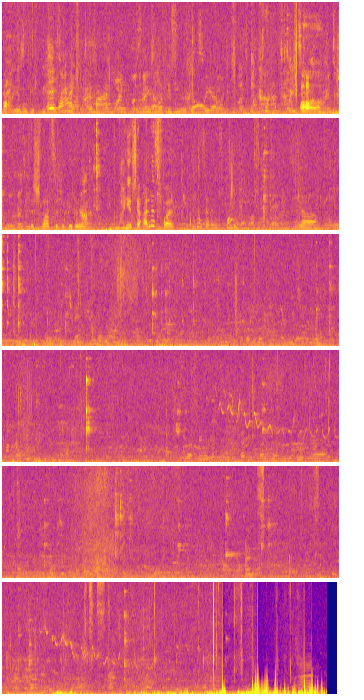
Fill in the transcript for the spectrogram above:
Ach, hier sind die Hey, guck mal an. Die sehen ja aus wie Dinosaurier. Oh, das schwarze dicke Ding. Ach, hier ist ja alles voll. Guck mal, was da links kommt. Ja. I know.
